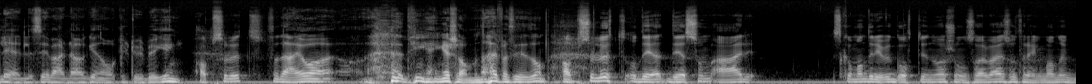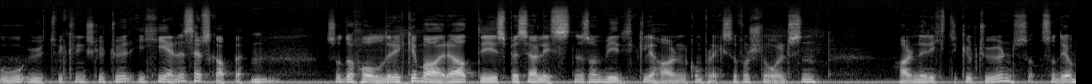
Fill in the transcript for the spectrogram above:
ledelse i hverdagen og kulturbygging. Absolutt. Så det er jo Ting henger sammen her, for å si det sånn. Absolutt. Og det, det som er Skal man drive godt innovasjonsarbeid, så trenger man en god utviklingskultur i hele selskapet. Mm. Så det holder ikke bare at de spesialistene som virkelig har den komplekse forståelsen, har den riktige kulturen. Så, så det å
